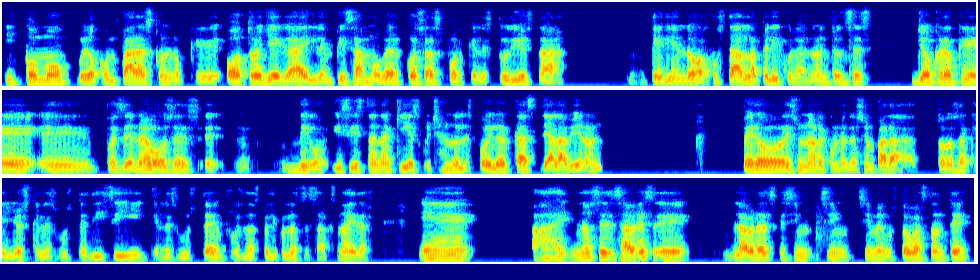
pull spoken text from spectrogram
y cómo lo comparas con lo que otro llega y le empieza a mover cosas porque el estudio está queriendo ajustar la película, ¿no? Entonces, yo creo que, eh, pues de nuevo, o sea, eh, digo, y si están aquí escuchando el spoiler cast, ya la vieron, pero es una recomendación para todos aquellos que les guste DC y que les guste, pues, las películas de Zack Snyder. Eh, ay, no sé, ¿sabes? la verdad es que sí, sí, sí me gustó bastante.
